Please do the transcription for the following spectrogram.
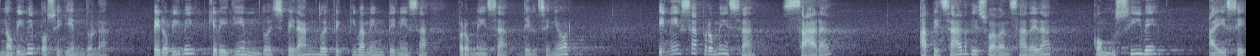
no vive poseyéndola pero vive creyendo, esperando efectivamente en esa promesa del Señor. En esa promesa, Sara, a pesar de su avanzada edad, concibe a ese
